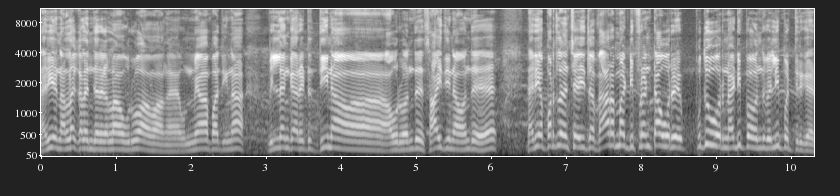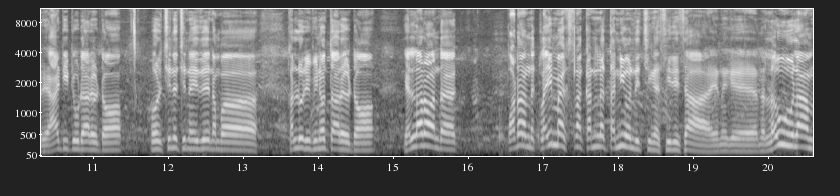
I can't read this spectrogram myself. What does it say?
நிறைய நல்ல கலைஞர்கள்லாம் உருவாவாங்க. உண்மையாக பார்த்தீங்கன்னா வில்லன் கேரக்டர் தீனா அவர் வந்து சாய் தீனா வந்து நிறைய படத்தில் வச்சு இதில் வேற மாதிரி டிஃப்ரெண்ட்டாக ஒரு புது ஒரு நடிப்பை வந்து வெளிப்படுத்தியிருக்காரு. ஆட்டிடியூடாக இருக்கட்டும் ஒரு சின்ன சின்ன இது நம்ம கல்லூரி வினோத்தாக இருக்கட்டும் எல்லாரும் அந்த படம் அந்த கிளைமேக்ஸ்லாம் கண்ணில் தண்ணி வந்துச்சுங்க சீரியஸாக எனக்கு அந்த லவ்லாம்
